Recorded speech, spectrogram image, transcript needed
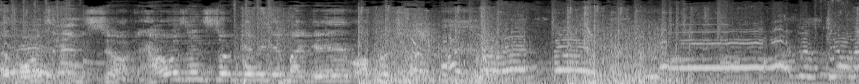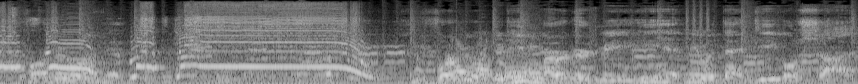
That was Endstone. How is Endstone getting in my game off a time? I killed Endstone! Oh, I just killed Endstone! Let's go! 41. Dude, he murdered me. He hit me with that deagle shot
